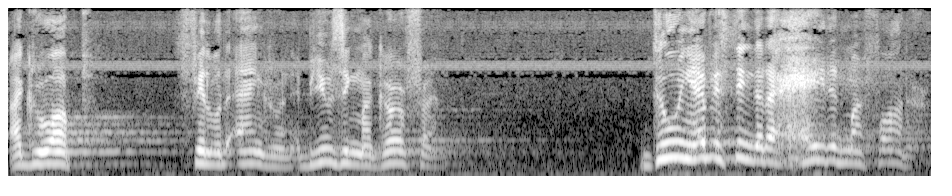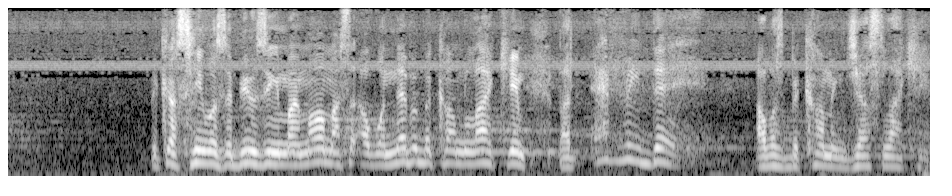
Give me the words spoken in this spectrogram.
I grew up filled with anger and abusing my girlfriend, doing everything that I hated my father because he was abusing my mom. I said, I will never become like him, but every day I was becoming just like him.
